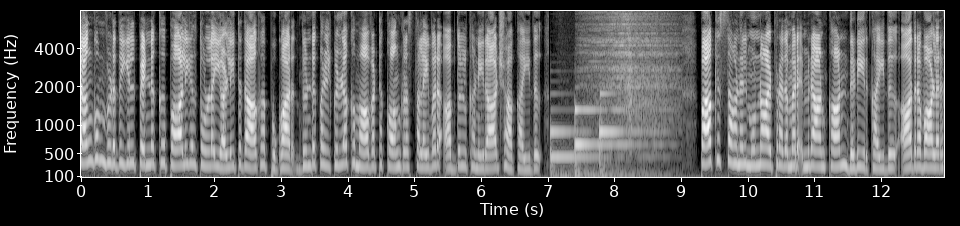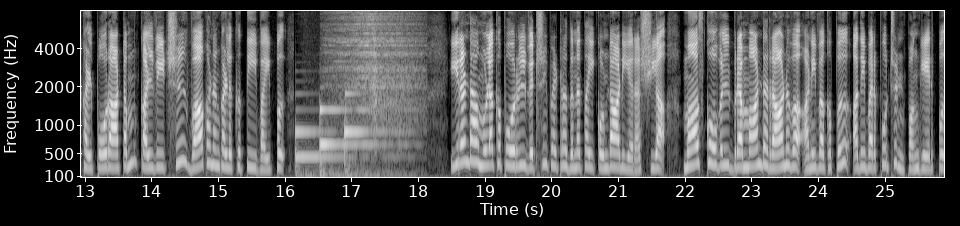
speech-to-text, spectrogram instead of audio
தங்கும் விடுதியில் பெண்ணுக்கு பாலியல் தொல்லை அளித்ததாக புகார். திண்டுக்கல் கிழக்கு மாவட்ட காங்கிரஸ் தலைவர் அப்துல் கனி ராஜா கைது. பாகிஸ்தானில் முன்னாள் பிரதமர் இம்ரான்கான் திடீர் கைது. ஆதரவாளர்கள் போராட்டம் கல்வீச்சு வாகனங்களுக்கு தீ வைப்பு. இரண்டாம் உலகப் போரில் வெற்றி பெற்ற தினத்தை கொண்டாடிய ரஷ்யா மாஸ்கோவில் பிரம்மாண்ட ராணுவ அணிவகுப்பு அதிபர் புட்டின் பங்கேற்பு.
